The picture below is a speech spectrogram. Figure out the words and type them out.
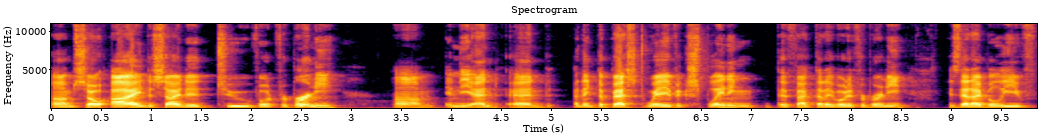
Um, so I decided to vote for Bernie um, in the end. And I think the best way of explaining the fact that I voted for Bernie is that I believe,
